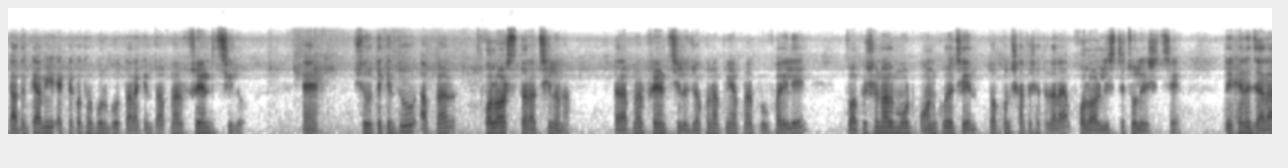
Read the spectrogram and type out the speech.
তাদেরকে আমি একটা কথা বলব, তারা কিন্তু আপনার ফ্রেন্ড ছিল। হ্যাঁ শুরুতে কিন্তু আপনার ফলোয়ার্স তারা ছিল না। তারা আপনার ফ্রেন্ড ছিল। যখন আপনি আপনার প্রোফাইলে প্রফেশনাল মোড অন করেছেন, তখন সাথে সাথে তারা ফলোয়ার লিস্টে চলে এসেছে। তো এখানে যারা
